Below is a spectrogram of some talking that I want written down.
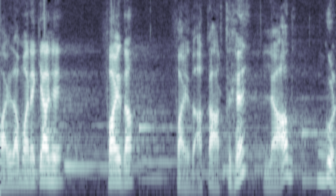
फायदा माने क्या है फायदा फायदा का अर्थ है लाभ गुण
